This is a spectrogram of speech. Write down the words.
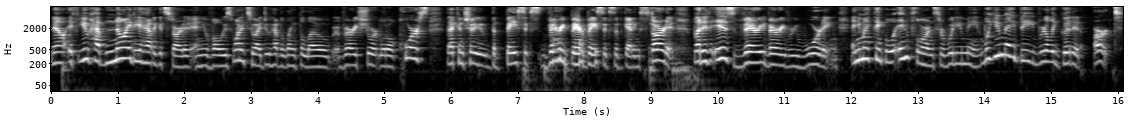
Now, if you have no idea how to get started and you've always wanted to, I do have a link below, a very short little course that can show you the basics, very bare basics of getting started. But it is very, very rewarding. And you might think, well, influencer, what do you mean? Well, you may be really good at art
